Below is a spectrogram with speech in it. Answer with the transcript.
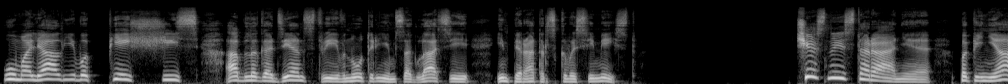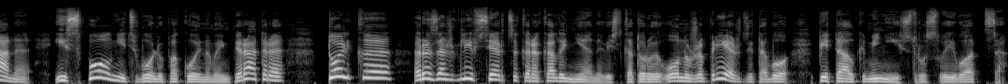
умолял его пещись о благоденствии и внутреннем согласии императорского семейства. Честные старания Папиняна исполнить волю покойного императора только разожгли в сердце Каракалы ненависть, которую он уже прежде того питал к министру своего отца.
